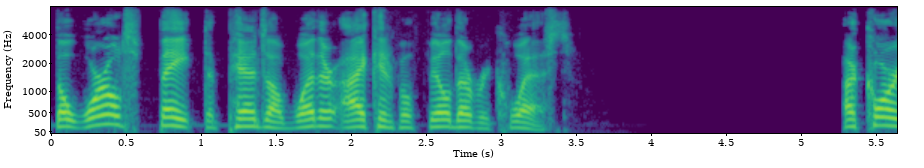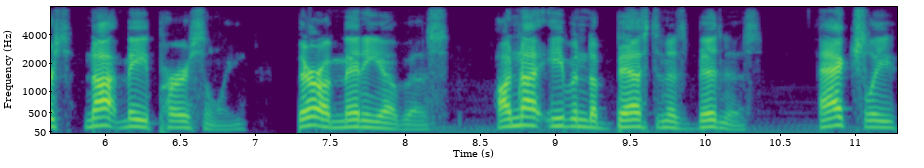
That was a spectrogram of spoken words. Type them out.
the world's fate depends on whether I can fulfill their requests. Of course, not me personally. There are many of us. I'm not even the best in this business. Actually,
